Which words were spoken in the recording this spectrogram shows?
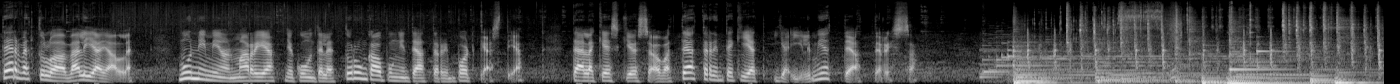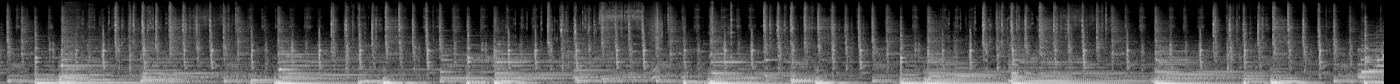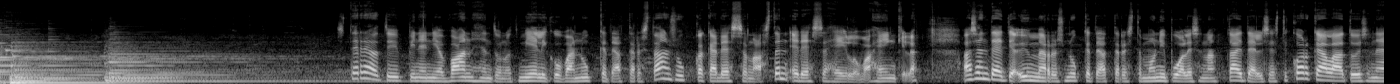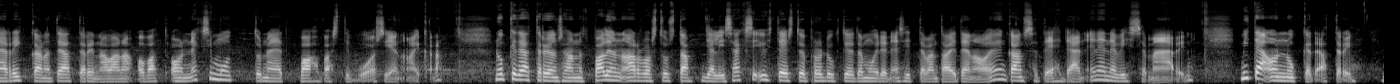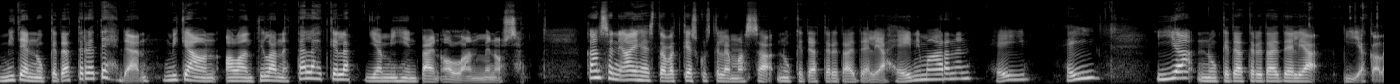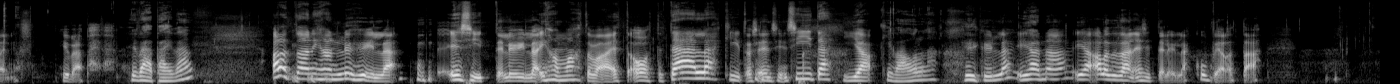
Tervetuloa väliajalle. Mun nimi on Maria ja kuuntelet Turun kaupungin teatterin podcastia. Täällä keskiössä ovat teatterin tekijät ja ilmiöt teatterissa. Stereotyyppinen ja vanhentunut mielikuva nukketeatterista on sukka kädessä lasten edessä heiluva henkilö. Asenteet ja ymmärrys nukketeatterista monipuolisena, taiteellisesti korkealaatuisena ja rikkaana teatterin alana ovat onneksi muuttuneet vahvasti vuosien aikana. Nukketeatteri on saanut paljon arvostusta ja lisäksi yhteistyöproduktioita muiden esittävän taiteen alojen kanssa tehdään enenevissä määrin. Mitä on nukketeatteri? Miten nukketeatteria tehdään? Mikä on alan tilanne tällä hetkellä ja mihin päin ollaan menossa? Kanssani aiheesta ovat keskustelemassa nukketeatteritaiteilija Heini Maaranen. Hei. Hei. Ja nukketeatteritaiteilija Pia Kalenius. Hyvää päivää. Hyvää päivää. Aloitetaan ihan lyhyillä esittelyillä. Ihan mahtavaa, että olette täällä. Kiitos ensin siitä. Ja Kiva olla. Kyllä, ihanaa. Ja aloitetaan esittelyillä. Kumpi aloittaa?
